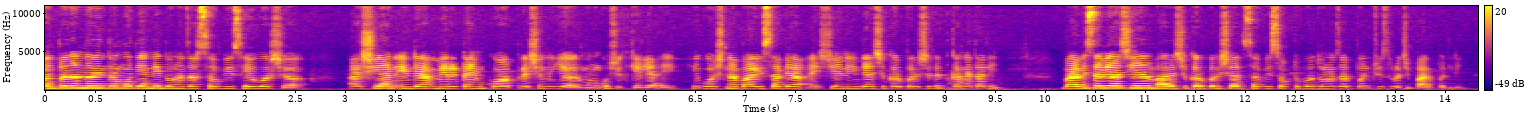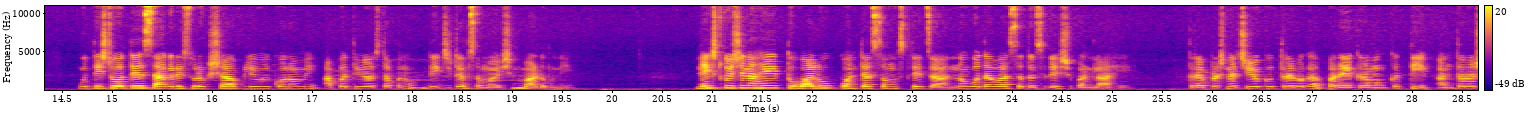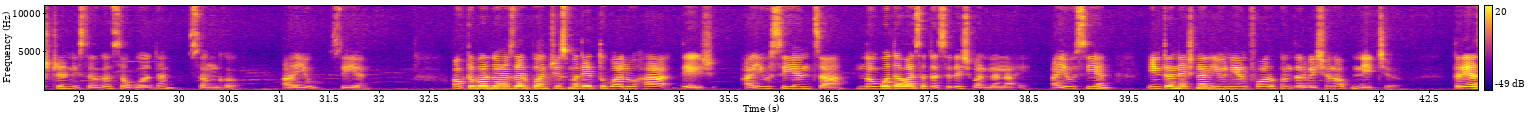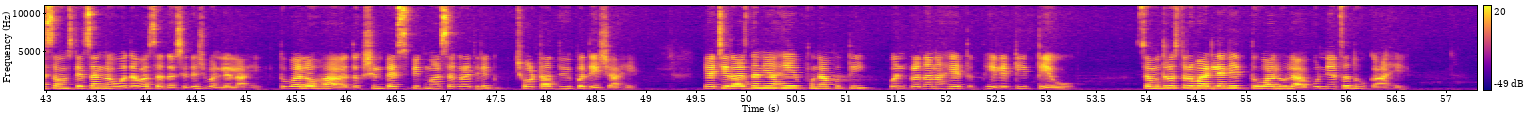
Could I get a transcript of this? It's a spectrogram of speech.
पंतप्रधान नरेंद्र मोदी यांनी दोन हजार सव्वीस हे वर्ष ASEAN India maritime cooperation year म्हणून घोषित केले आहे. ही घोषणा बावीसाव्या आशियन इंडिया शिखर परिषदेत करण्यात आली. बावीसावी आशियान भारत शिखर परिषद सव्वीस ऑक्टोबर दोन हजार पंचवीस रोजी पार पडली. उद्दिष्ट होते सागरी सुरक्षा ब्ल्यू इकॉनॉमी आपत्ती व्यवस्थापन व डिजिटल समावेशन वाढवणे. नेक्स्ट क्वेश्चन आहे तुवालू कोणत्या संस्थेचा नव्वदावा सदस्य देश बनला आहे? तर या प्रश्नाची योग्य उत्तर बघा. पर्याय क्रमांक तीन आंतरराष्ट्रीय निसर्ग संवर्धन संघ आयु सी एन. ऑक्टोबर दोन हजार पंचवीसमध्ये तुवालू हा देश आयुसीएनचा नव्वदावा सदस्य देश बनलेला आहे. I U C N international union for conservation of nature तर या संस्थेचा नव्वदावा सदस्य देश बनलेला आहे. तुवालो हा दक्षिण पॅसिफिक महासागरातील एक छोटा द्वीप देश आहे. याची राजधानी आहे फुनापुती पंतप्रधान आहेत फेलेटी तेओ. समुद्रस्तर वाढल्याने तुवालूला बुडण्याचा धोका आहे.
